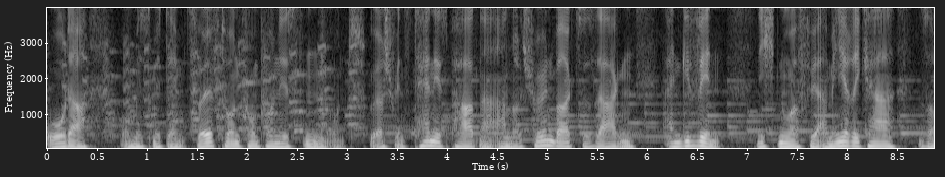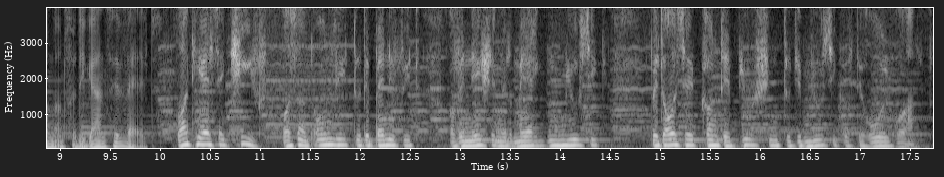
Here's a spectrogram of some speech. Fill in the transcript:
oder, um es mit dem Zwölftonkomponisten und Gershwins Tennispartner Arnold Schönberg zu sagen, ein Gewinn, nicht nur für Amerika, sondern für die ganze Welt. What he has achieved was not only to the benefit of a nation American music, but also a contribution to the music of the whole world.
